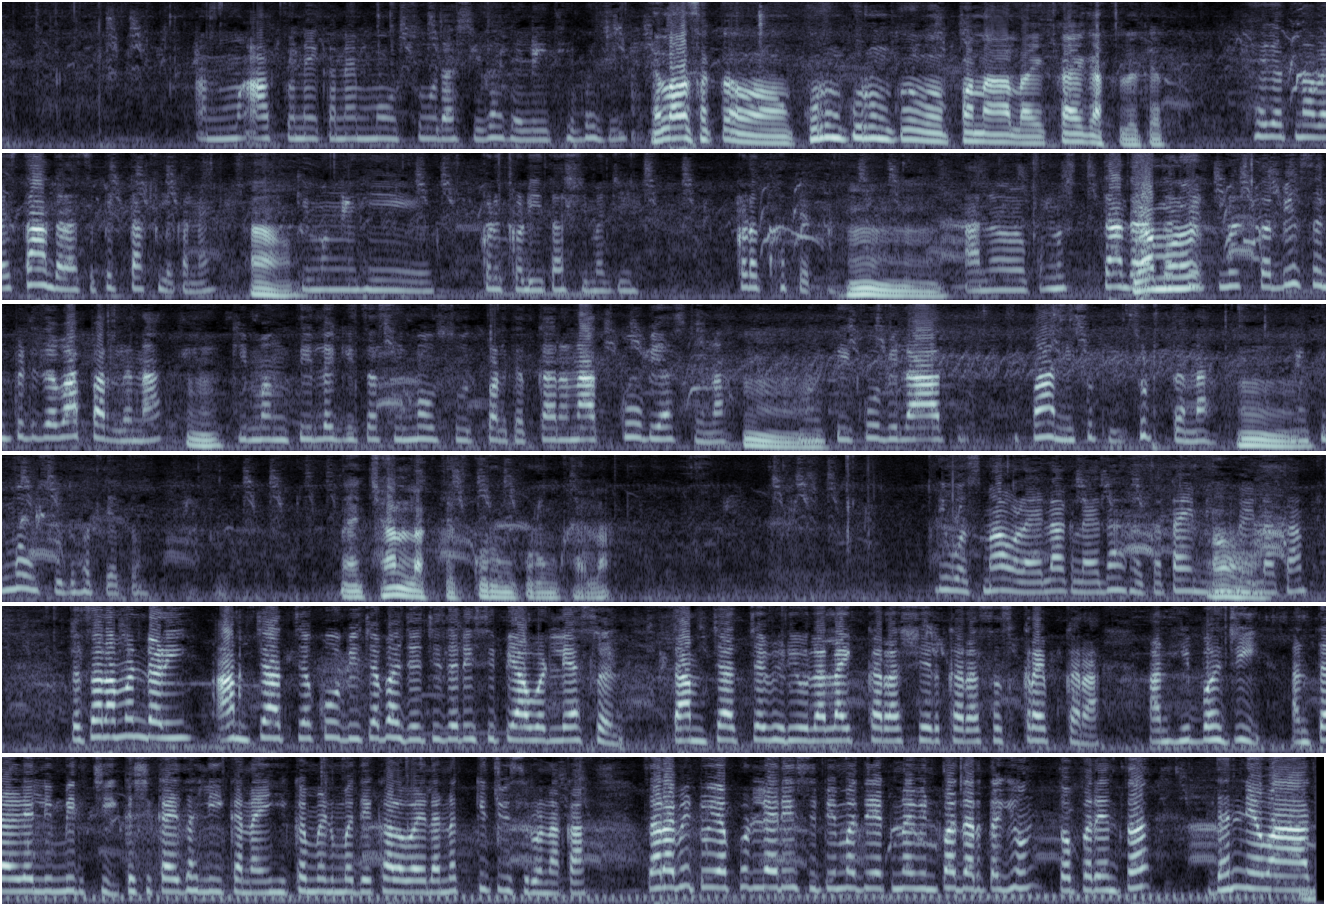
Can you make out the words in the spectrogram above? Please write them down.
आणि मग आतून आहे का नाही मौसूद अशी झालेली इथे भजी. ह्याला असं क- कुरुम कुरुम क- पणा आलाय काय घातलं त्यात? ह्याच्यात नवायचं तांदळाचं पीठ टाकलं का नाही? हा. की मग हे कडकडीत अशी म्हणजे कडक होते. हम्म. आणि नुसतं तांदळाचं त्यामुळं- पीठ नुसतं बेसन पीठ जर वापरलं ना हम्म. की मग ती लगेच अशी मौसूद पडतात. कारण आत कोबी असतो ना हम्म. मग ती कोबीला आत पाणी सुट सुटतं ना हम्म. मग ती मौसूद होते तो. नाही छान लागतात कुरुम कुरुम खायला. दिवस मावळायला लागलाय धाराचा टायमिंग हा. होईल आता. तर चला मंडळी आमच्या आजच्या कोबीच्या भाज्याची जर रेसिपी आवडली असेल तर आमच्या आजच्या व्हिडिओला लाईक करा शेअर करा सबस्क्राईब करा. आणि ही भजी आणि तळलेली मिरची कशी काय झाली का नाही ही कमेंटमध्ये कळवायला नक्कीच विसरू नका. चला भेटूया पुढल्या रेसिपीमध्ये एक नवीन पदार्थ घेऊन. तोपर्यंत धन्यवाद.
